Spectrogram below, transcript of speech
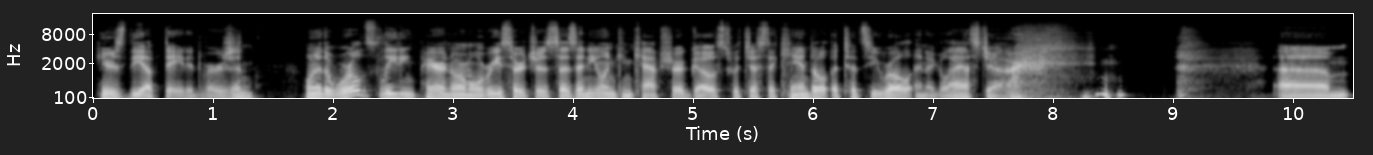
Here's the updated version. One of the world's leading paranormal researchers says anyone can capture a ghost with just a candle, a Tootsie Roll, and a glass jar. um,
